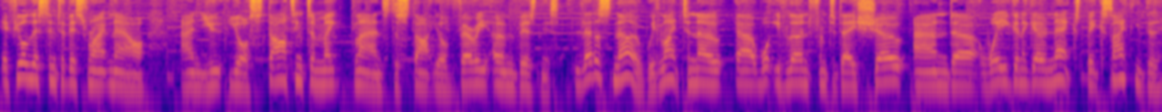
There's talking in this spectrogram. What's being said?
if you're listening to this right now and you you're starting to make plans to start your very own business, let us know. We'd like to know uh, what you've learned from today's show and uh, where you're going to go next. Be exciting to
